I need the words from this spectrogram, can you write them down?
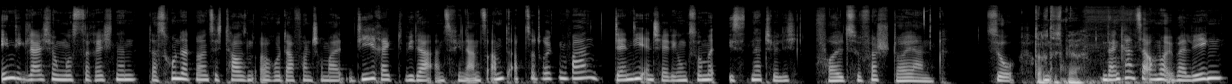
In die Gleichung musste rechnen, dass 190.000 Euro davon schon mal direkt wieder ans Finanzamt abzudrücken waren, denn die Entschädigungssumme ist natürlich voll zu versteuern. So. Dachte ich mir. Und dann kannst du auch mal überlegen,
